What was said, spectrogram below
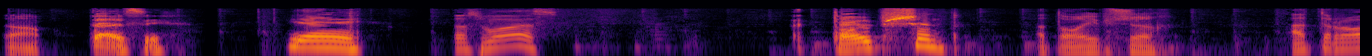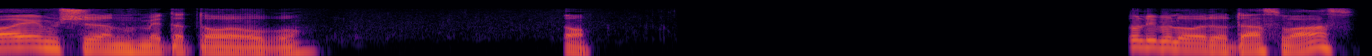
Da. Da ist sie. Yay. Das war's. Täubchen. Ein Täubchen. Ein Träumchen mit der Taube. So. So, liebe Leute, das war's.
